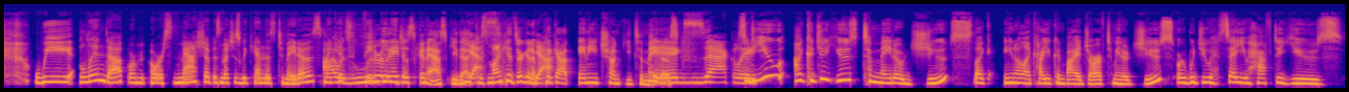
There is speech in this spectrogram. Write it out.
we blend up or or smash up as much as we can those tomatoes. My I was literally just going to ask you that because yes. my kids are going to yeah. pick out any chunky tomatoes. Exactly. So do you? I could you use tomato juice, like you know, like how you can buy a jar of tomato juice, or would you say you have to use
